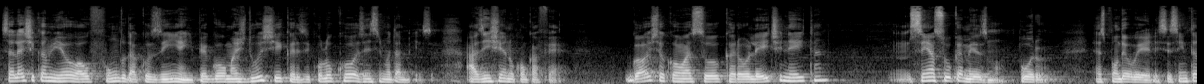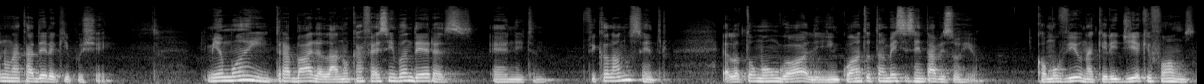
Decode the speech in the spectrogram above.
Celeste caminhou ao fundo da cozinha e pegou mais duas xícaras e colocou-as em cima da mesa, as enchendo com café. Gosta com açúcar ou leite, Nathan? Sem açúcar mesmo, puro, respondeu ele, se sentando na cadeira que puxei. Minha mãe trabalha lá no Café Sem Bandeiras. É, Nathan. Fica lá no centro. Ela tomou um gole enquanto também se sentava e sorriu. Como viu naquele dia que fomos,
